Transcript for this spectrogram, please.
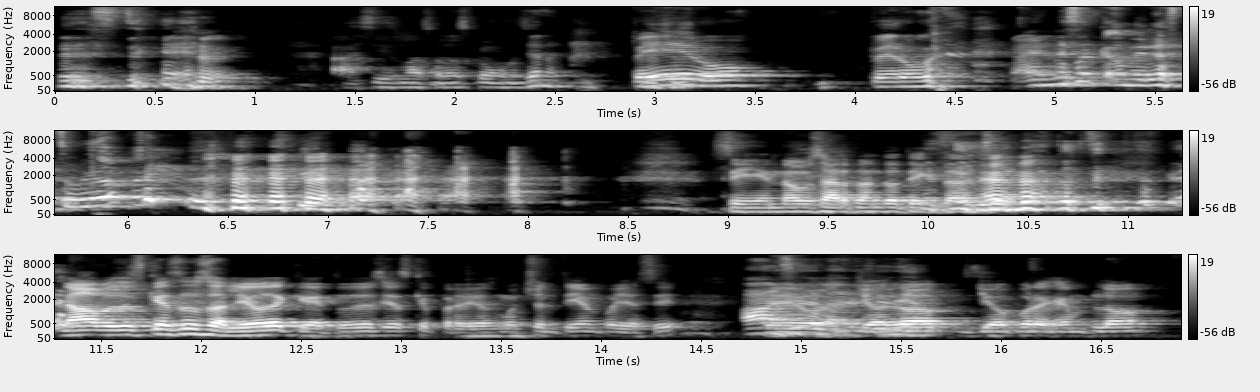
Este, así es más o menos como funciona. Pero, pero, en eso cambiarías tu vida, Sí, no usar tanto TikTok. No, pues es que eso salió de que tú decías que perdías mucho el tiempo y así. ah, sí, Pero de yo, lo- yo, por ejemplo,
